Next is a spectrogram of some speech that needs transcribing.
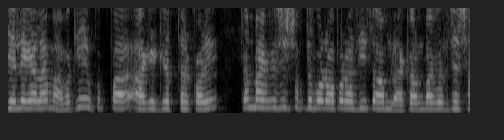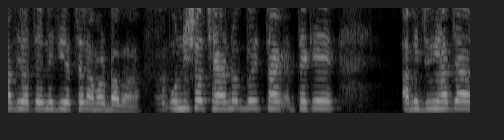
জেলে গেলাম, আমাকে আগে গ্রেপ্তার করে। কারণ বাংলাদেশের সবচেয়ে বড় অপরাধী তো আমরা, কারণ বাংলাদেশের স্বাধীনতা এনে দিয়েছেন আমার বাবা। উনিশশো ছিয়ানব্বই থেকে আমি দুই হাজার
